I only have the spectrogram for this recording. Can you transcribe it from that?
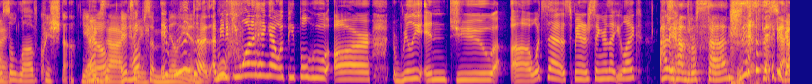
also love Krishna. you Yeah, know? Exactly. It helps a million. It really does. I mean, if you want to hang out with people who are really into uh, what's that Spanish singer that you like? Alejandro Sanz. that guy.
